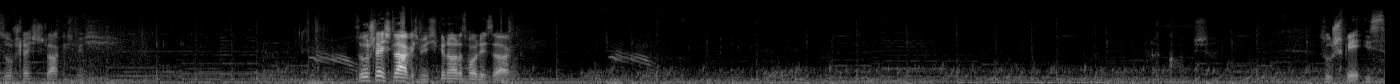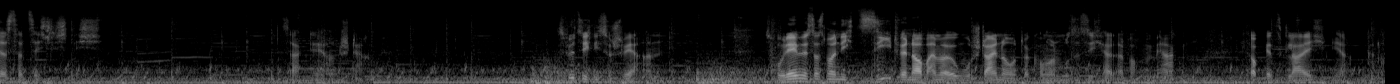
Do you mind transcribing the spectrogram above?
So schlecht schlage ich mich. So schlecht schlage ich mich, genau das wollte ich sagen. Na komm schon. So schwer ist das tatsächlich nicht. Sagt er und starrt. Es fühlt sich nicht so schwer an. Das Problem ist, dass man nichts sieht, wenn da auf einmal irgendwo Steine runterkommen. Man muss es sich halt einfach merken. Ich glaube jetzt gleich. Ja, genau.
